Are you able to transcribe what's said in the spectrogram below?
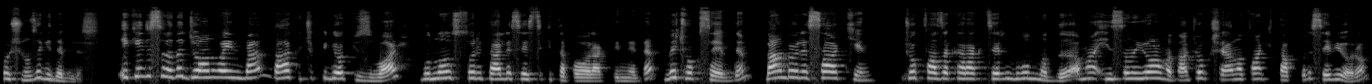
hoşunuza gidebilir. İkinci sırada John Wayne'den Daha Küçük Bir Gökyüzü var. Bunu Storytel'de sesli kitap olarak dinledim ve çok sevdim. Ben böyle sakin, çok fazla karakterin bulunmadığı ama insanı yormadan çok şey anlatan kitapları seviyorum.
